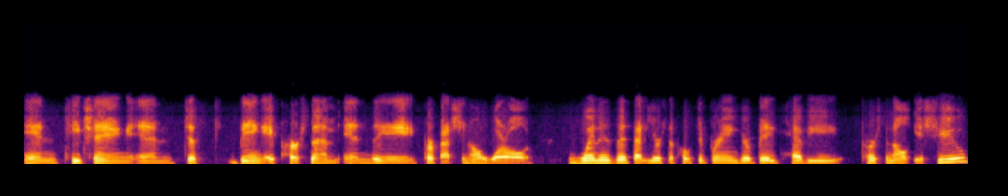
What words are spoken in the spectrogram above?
in teaching and just being a person in the professional world. When is it that you're supposed to bring your big, heavy personal issue?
